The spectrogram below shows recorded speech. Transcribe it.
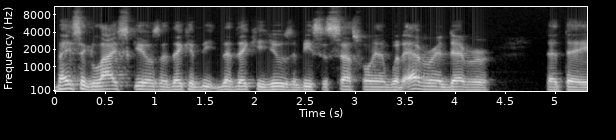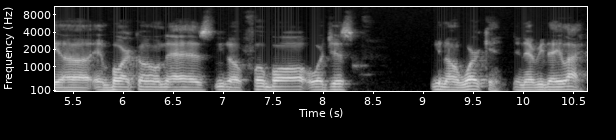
basic life skills that they could be that they could use and be successful in whatever endeavor that they uh, embark on as you know football or just you know working in everyday life.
